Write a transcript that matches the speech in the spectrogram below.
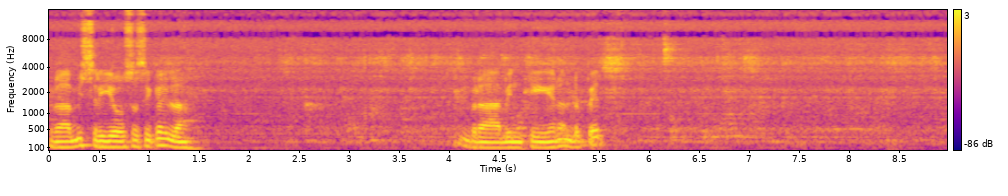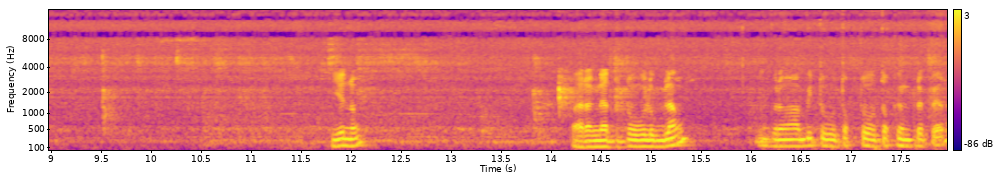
Grabe, seryoso si Kyle ah. Grabing tira, lupit. Yan oh. Parang natutulog lang. Grabe, tutok-tutok yung prepare.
